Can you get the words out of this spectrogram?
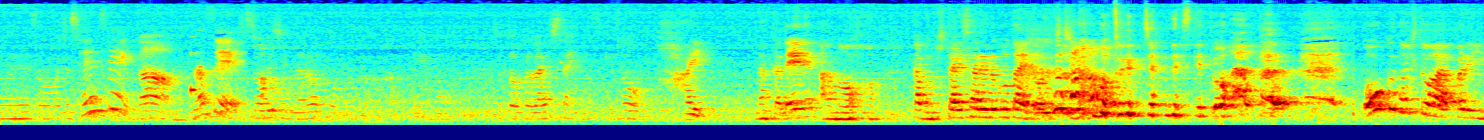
えー、そうじゃ先生がなぜ装備士になろうと思っとお伺いしたいんですけど。はい。なんかねあの多分期待される答えで私違うこと言っちゃうんですけど。多くの人人はやっぱり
